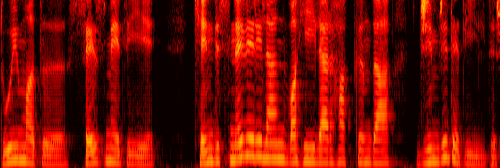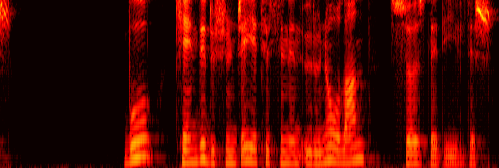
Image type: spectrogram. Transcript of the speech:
duymadığı, sezmediği, kendisine verilen vahiyler hakkında cimri de değildir. Bu, kendi düşünce yetisinin ürünü olan söz de değildir.''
